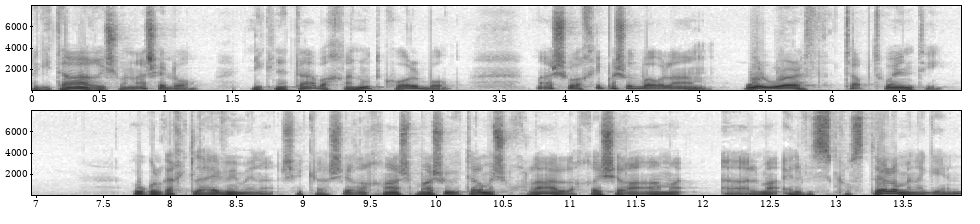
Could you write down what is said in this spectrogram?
הגיטרה הראשונה שלו נקנתה בחנות כלבו, משהו הכי פשוט בעולם, Woolworth Top 20. הוא כל כך התלהב ממנה, שכאשר רכש משהו יותר משוכלל, אחרי שראה מה, על מה אלוויס קוסטלו מנגן,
